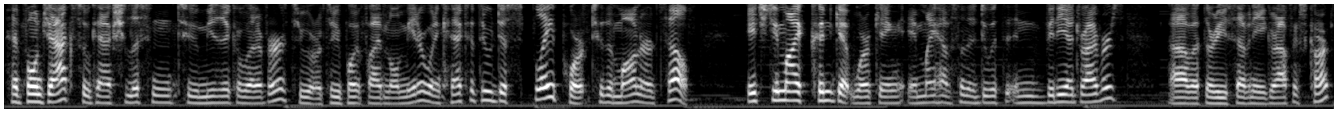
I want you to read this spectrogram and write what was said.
headphone jack, so we can actually listen to music or whatever through our 3.5 millimeter when connected through DisplayPort to the monitor itself. HDMI couldn't get working. It might have something to do with the NVIDIA drivers. Uh, I have a 3070 graphics card.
